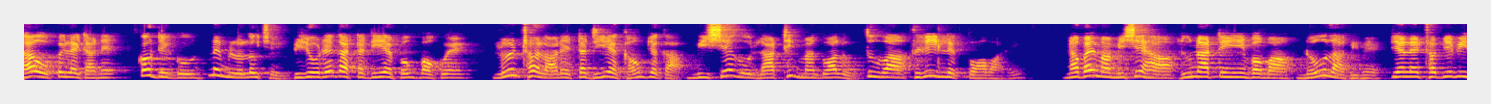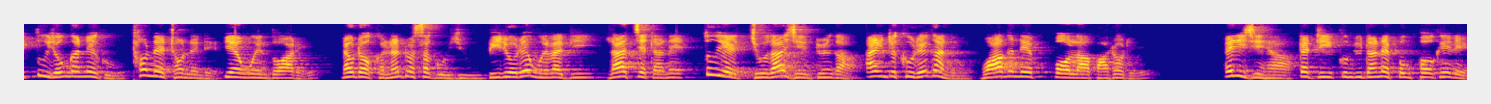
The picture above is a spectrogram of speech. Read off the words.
ကားကိုပိတ်လိုက်တာနဲ့ကုတ်တွေကိုနှိပ်မလို့လှုပ်ချင်ဗီဒီယိုထဲကတတိရဲ့ဘုံပေါက်ခွဲလွန့်ထွက်လာတဲ့တတိရဲ့ခေါင်းပြက်ကမီရှဲကိုလာထိမှန်သွားလို့သူပါသတိလစ်သွားပါတယ်နောက်ပိုင်းမှာမီရှဲဟာလူနာတင်ရင်ပေါ်မှာနိုးလာပြီးမဲ့ပြန်လဲထွက်ပြေးပြီးသူ့ရုံးခန်းထဲကိုထော့နဲ့ထော့နဲ့နဲ့ပြန်ဝင်သွားတယ် နောက်တော့ခလန်းတွက်ဆက်ကိုယူဗီဒီယိုထဲဝင်လိုက်ပြီးလာကျက်တာနဲ့သူ့ရဲ့ဂျိုသားရင်တွင်းကအိုင်တစ်ခုထဲကနေဝါးကနေပေါ်လာပါတော့တယ်အဲ့ဒီရင်ဟာတက်တီကွန်ပျူတာနဲ့ပုံဖော်ခဲ့တဲ့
